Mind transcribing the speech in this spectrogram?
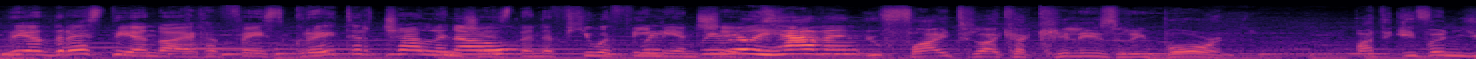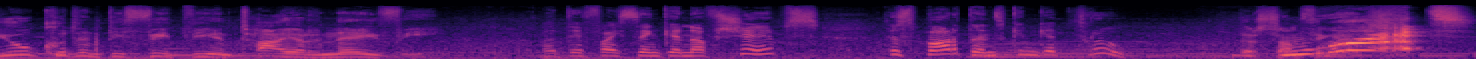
The Adrestia and I have faced greater challenges No. than a few We, Athenian we ships. really haven't. You fight like Achilles reborn. But even you couldn't defeat the entire navy. But if I sink enough ships, the Spartans can get through. There's something What? else.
